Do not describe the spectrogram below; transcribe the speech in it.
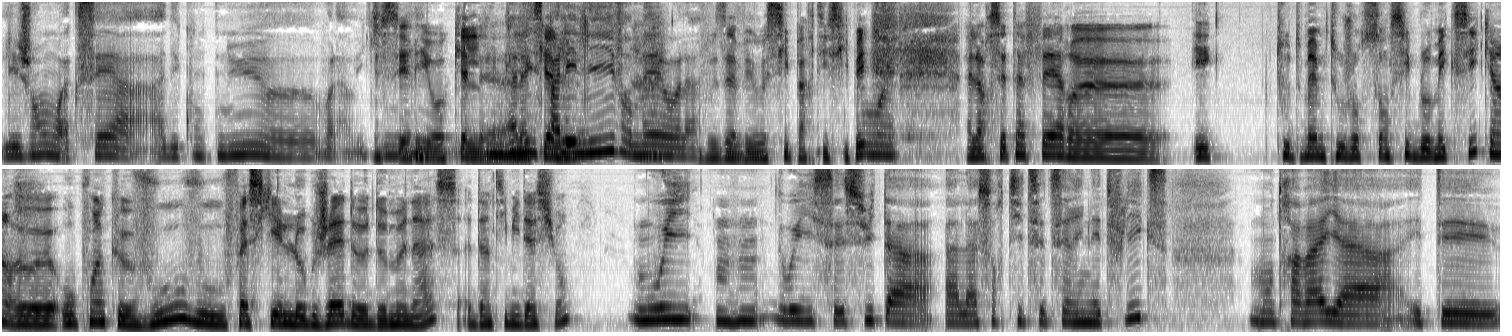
les gens ont accès à, à des contenus, voilà. Une série auquel, à laquelle... pas les livres mais voilà. Vous avez aussi participé. Alors cette affaire euh, est tout de même toujours sensible au Mexique, hein, euh, au point que vous, vous fassiez l'objet de, menaces, d'intimidation? Oui, mhm. oui, c'est suite à, la sortie de cette série Netflix. Mon travail a été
